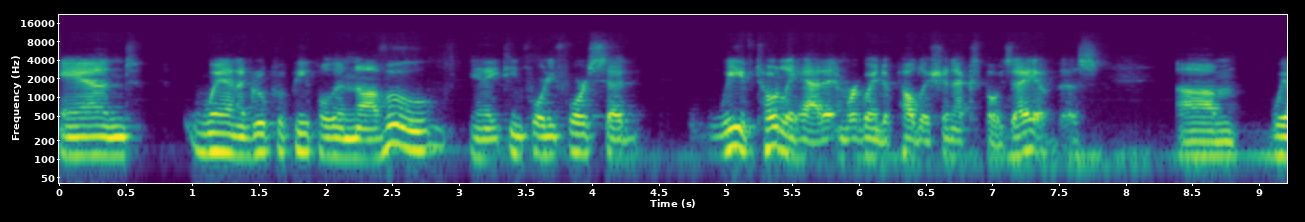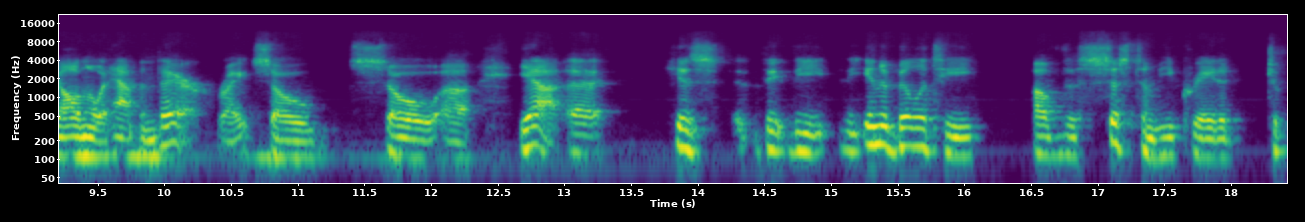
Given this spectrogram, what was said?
And when a group of people in Nauvoo in 1844 said, we've totally had it and we're going to publish an expose of this. Um, we all know what happened there right? So so uh, yeah uh, his the, the the inability of the system he created to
